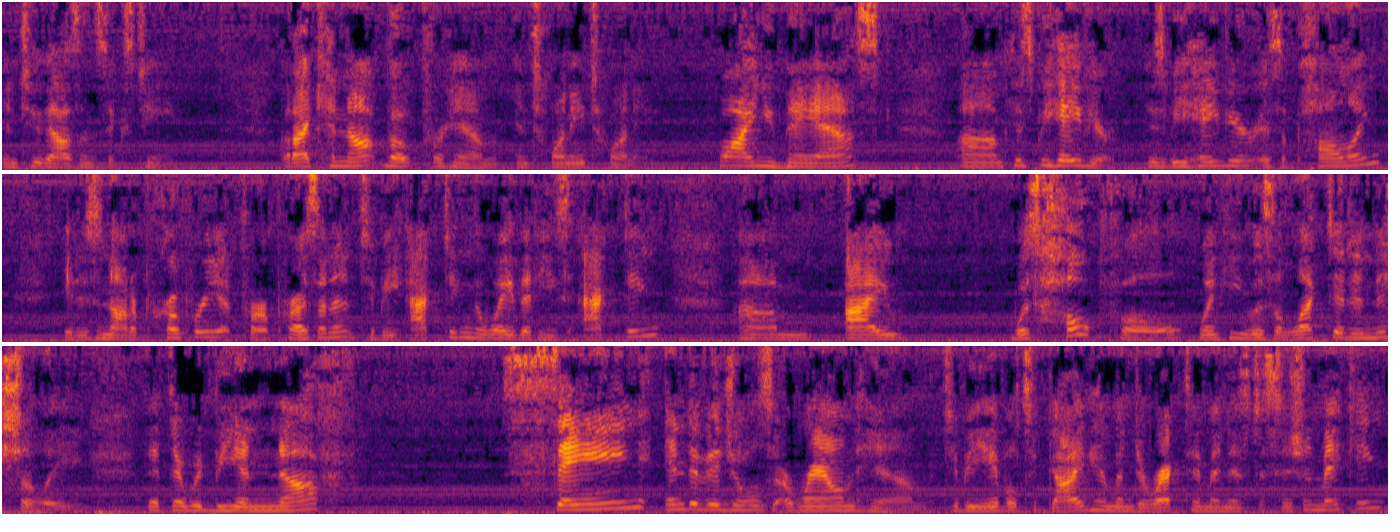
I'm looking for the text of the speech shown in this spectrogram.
in 2016. But I cannot vote for him in 2020. Why, you may ask? Um, his behavior. His behavior is appalling. It is not appropriate for a president to be acting the way that he's acting. Um, I was hopeful when he was elected initially that there would be enough sane individuals around him to be able to guide him and direct him in his decision making.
